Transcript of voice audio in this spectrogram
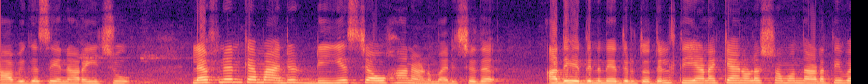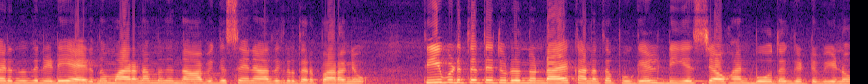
നാവികസേന അറിയിച്ചു. ലഫ്റ്റനന്റ് കമാൻഡർ ഡി എസ് ചൗഹാനാണ് മരിച്ചത്. അദ്ദേഹത്തിന്റെ നേതൃത്വത്തിൽ തീയണയ്ക്കാനുള്ള ശ്രമം നടത്തി വരുന്നതിനിടെയായിരുന്നു മരണമെന്ന് നാവികസേന അധികൃതർ പറഞ്ഞു. തീപിടുത്തത്തെ തുടർന്നുണ്ടായ കനത്ത പുകയിൽ ഡി എസ് ചൗഹാൻ ബോധം കെട്ടുവീണു.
